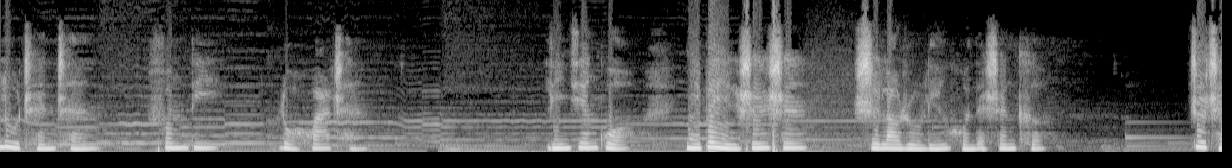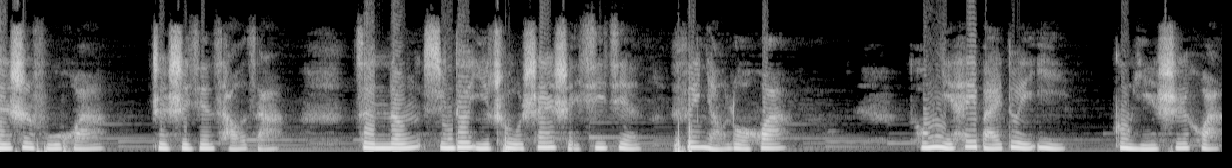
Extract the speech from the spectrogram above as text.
路沉沉，风低，落花沉。林间过，你背影深深，是烙入灵魂的深刻。这尘世浮华，这世间嘈杂，怎能寻得一处山水溪涧、飞鸟落花，同你黑白对弈，共吟诗画？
